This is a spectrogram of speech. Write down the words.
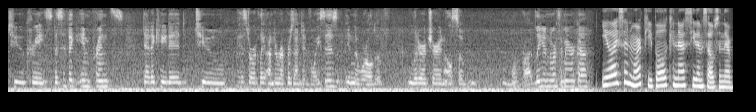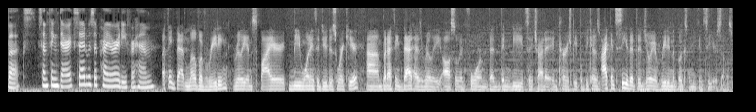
to create specific imprints dedicated to historically underrepresented voices in the world of literature and also more broadly in North America. Eli said more people can now see themselves in their books, something Derek said was a priority for him. I think that love of reading really inspired me wanting to do this work here. Um, but I think that has really also informed that the need to try to encourage people because I can see that the joy of reading the books when you can see yourselves.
